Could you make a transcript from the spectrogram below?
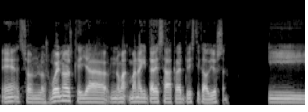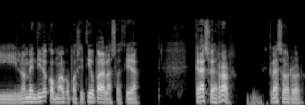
eh, son los buenos, que ya no van a quitar esa característica odiosa. Y lo han vendido como algo positivo para la sociedad. Craso error. Craso error.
